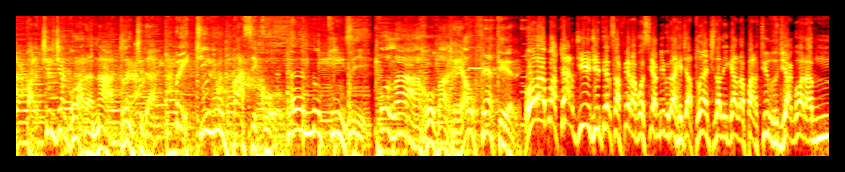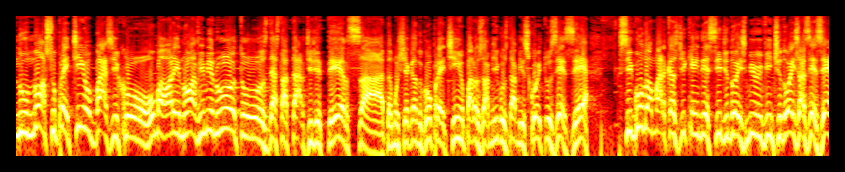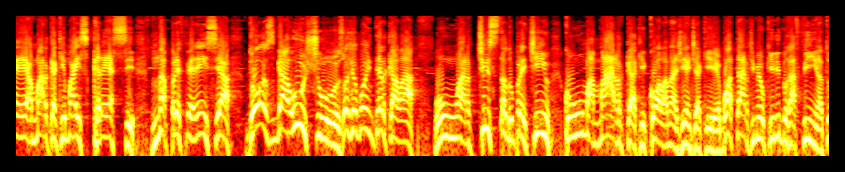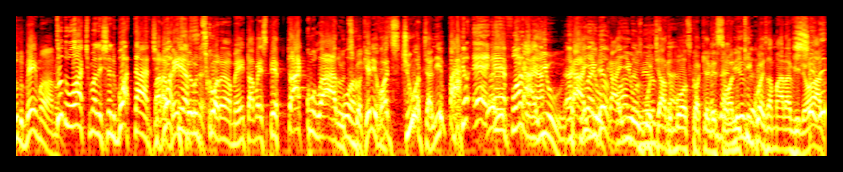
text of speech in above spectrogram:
A partir de agora na Atlântida, Pretinho Básico, ano 15. Olá, arroba Real Feter. Olá, boa tarde de terça-feira, você amigo da Rede Atlântida, ligado a partir de agora no nosso Pretinho Básico, uma hora e nove minutos desta tarde de terça. Estamos chegando com o Pretinho para os amigos da Biscoito Zezé. Segundo a Marcas de Quem Decide 2022, a Zezé é a marca que mais cresce na preferência dos gaúchos. Hoje eu vou intercalar um artista do Pretinho com uma marca que cola na gente aqui. Boa tarde, meu querido Rafinha. Tudo bem, mano? Tudo ótimo, Alexandre. Boa tarde. Parabéns boa pelo discorama, hein? Tava espetacular o disco. Aquele Rod Stewart ali, pá, Aquilo- é- é foda, né? caiu, Aquilo Caiu, é caiu os boteados com aquele Coisa som ali. Que coisa maravilhosa.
